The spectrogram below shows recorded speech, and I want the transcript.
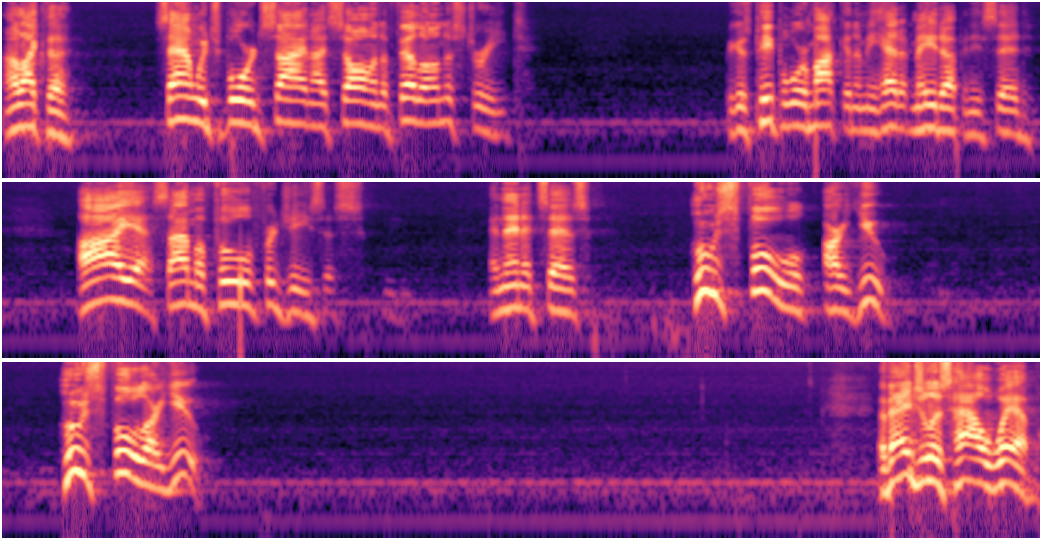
I like the sandwich board sign I saw on a fellow on the street because people were mocking him. He had it made up and he said, Ah, yes, I'm a fool for Jesus. And then it says, Whose fool are you? Whose fool are you? Evangelist Hal Webb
